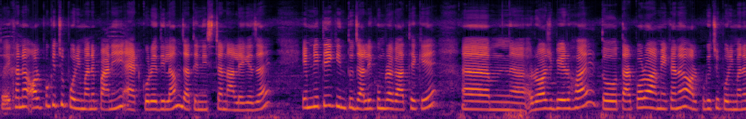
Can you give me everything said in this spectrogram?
তো এখানে অল্প কিছু পরিমাণে পানি অ্যাড করে দিলাম যাতে নিচটা না লেগে যায়। এমনিতেই কিন্তু জালি কুমড়া গা থেকে রস বের হয়। তো তারপরও আমি এখানে অল্প কিছু পরিমাণে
